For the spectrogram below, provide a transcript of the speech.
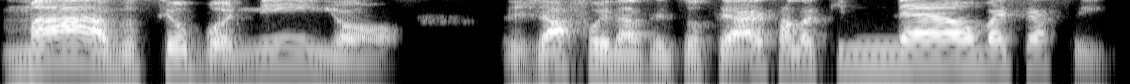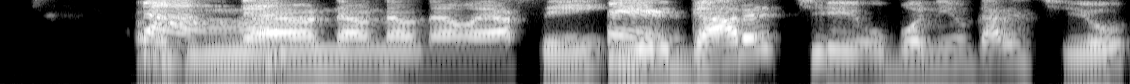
Mas o seu Boninho já foi nas redes sociais fala que não vai ser assim. Fala Tá. que não, não, não, não é assim. Certo. E ele garantiu, o Boninho garantiu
